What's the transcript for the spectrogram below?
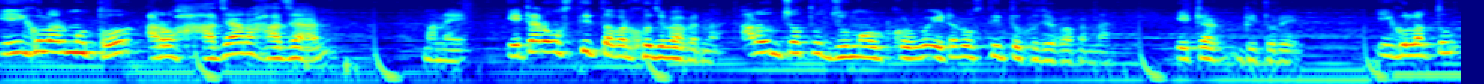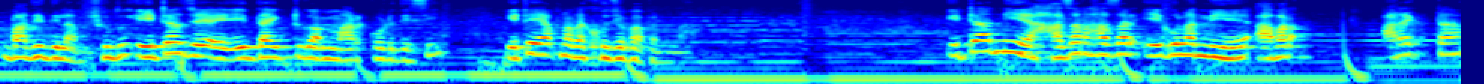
এইগুলার মতো আরও হাজার হাজার মানে এটার অস্তিত্ব আবার খুঁজে পাবেন না। আরও যত জুম আউট করব, এটার অস্তিত্ব খুঁজে পাবেন না এটার ভিতরে। এগুলার তো বাদই দিলাম। শুধু এটা যে এই দায়িত্বটুকু আমি মার্ক করে দিছি, এটাই আপনারা খুঁজে পাবেন না। এটা নিয়ে হাজার হাজার এগুলা নিয়ে আবার আরেকটা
